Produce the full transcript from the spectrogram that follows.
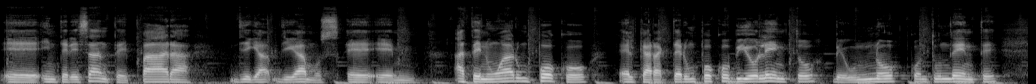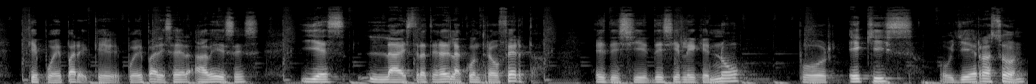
eh, interesante para, digamos, eh, em, atenuar un poco el carácter un poco violento de un no contundente que puede, que puede parecer a veces, y es la estrategia de la contraoferta. Es decir, decirle que no por X o Y razón.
